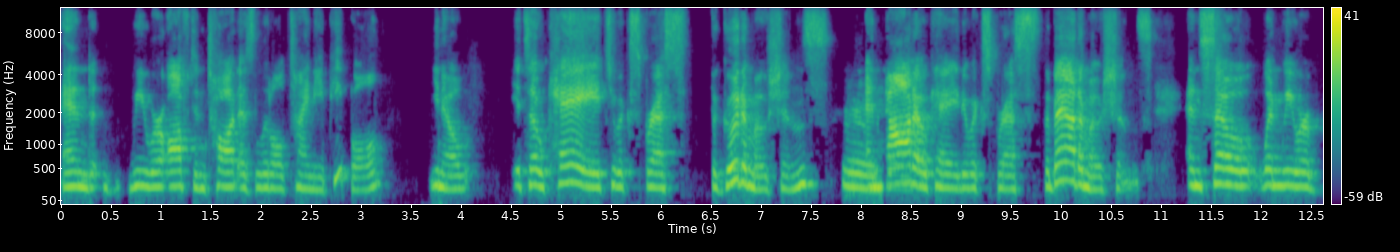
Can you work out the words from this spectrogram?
And we were often taught as little tiny people, you know, it's okay to express the good emotions mm. and not okay to express the bad emotions. And so when we were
